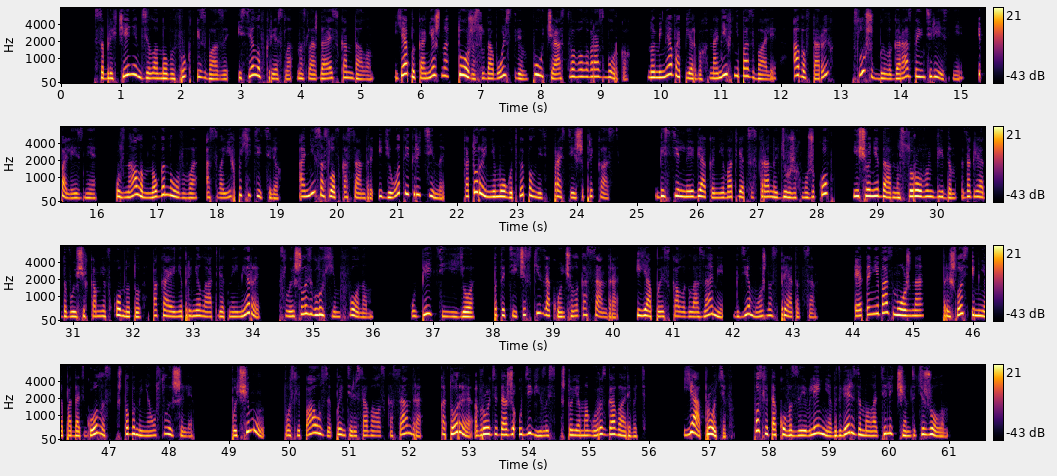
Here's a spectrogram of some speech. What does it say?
С облегчением взяла новый фрукт из вазы и села в кресло, наслаждаясь скандалом. Я бы, конечно, тоже с удовольствием поучаствовала в разборках, но меня, во-первых, на них не позвали, а во-вторых, Слушать было гораздо интереснее и полезнее. Узнала много нового о своих похитителях. Они, со слов Кассандры, идиоты и кретины, которые не могут выполнить простейший приказ. Бессильные вяканье в ответ со стороны дюжих мужиков, еще недавно с суровым видом заглядывающих ко мне в комнату, пока я не приняла ответные меры, слышалось глухим фоном. «Убейте ее!» — патетически закончила Кассандра и я поискала глазами, где можно спрятаться. Это невозможно. Пришлось и мне подать голос, чтобы меня услышали. Почему? После паузы поинтересовалась Кассандра, которая вроде даже удивилась, что я могу разговаривать. Я против. После такого заявления в дверь замолотили чем-то тяжелым.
